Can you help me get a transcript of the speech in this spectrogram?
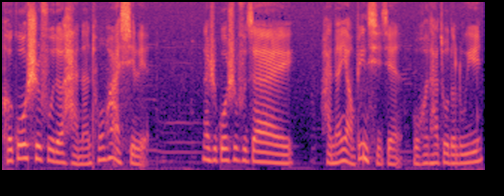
和郭师傅的海南通话系列，那是郭师傅在海南养病期间，我和他做的录音。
